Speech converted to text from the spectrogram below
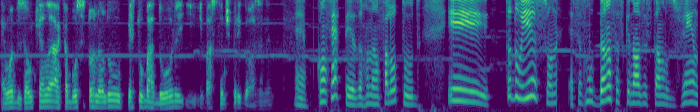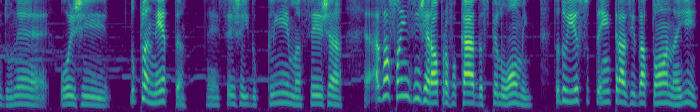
é uma visão que ela acabou se tornando perturbadora e, e bastante perigosa, né? É, com certeza, Ronan falou tudo. E tudo isso, né, essas mudanças que nós estamos vendo, né, hoje no planeta, né, seja aí do clima, seja as ações em geral provocadas pelo homem, tudo isso tem trazido à tona aí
